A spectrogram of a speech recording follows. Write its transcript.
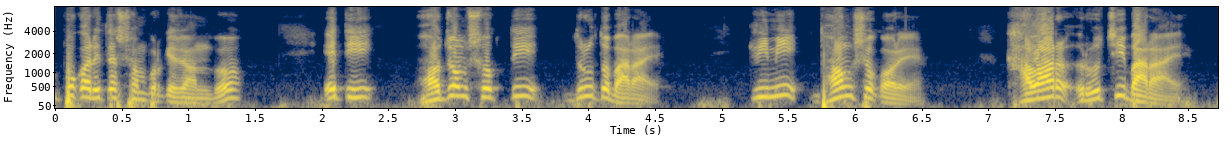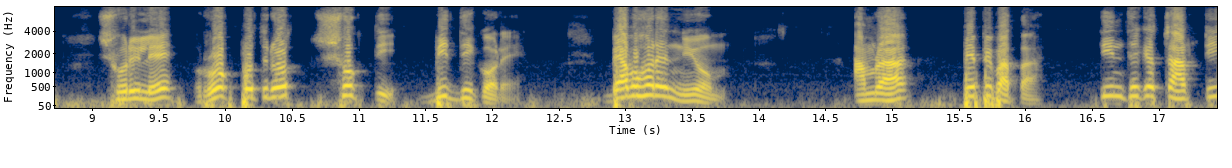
উপকারিতা সম্পর্কে জানব। এটি হজম শক্তি দ্রুত বাড়ায়, কৃমি ধ্বংস করে, খাওয়ার রুচি বাড়ায়, শরীরে রোগ প্রতিরোধ শক্তি বৃদ্ধি করে। ব্যবহারের নিয়ম, আমরা পেঁপে পাতা তিন থেকে চারটি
